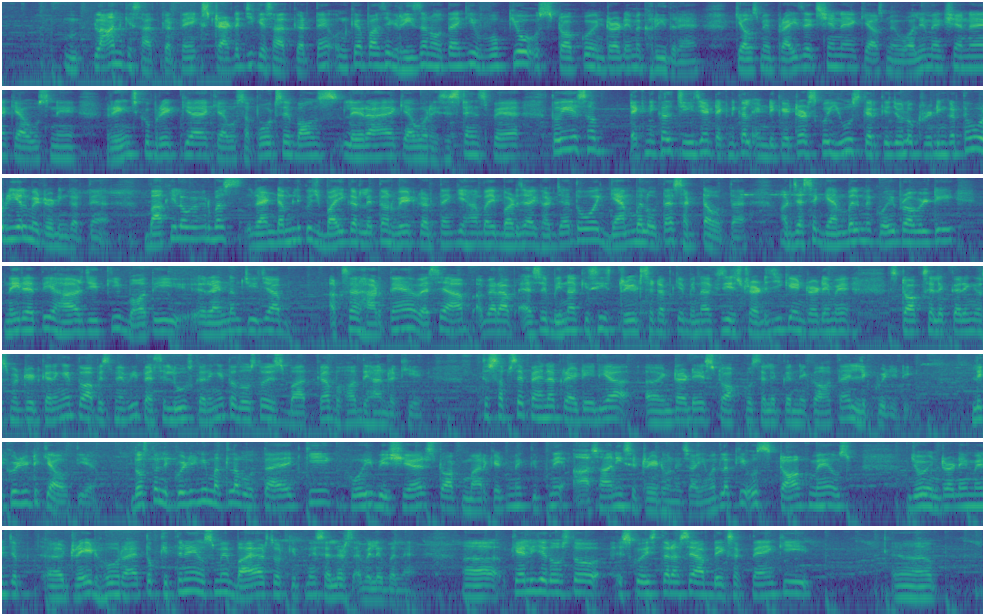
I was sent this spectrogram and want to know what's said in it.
प्लान के साथ करते हैं, एक स्ट्रैटेजी के साथ करते हैं, उनके पास एक रीज़न होता है कि वो क्यों उस स्टॉक को इंट्राडे में ख़रीद रहे हैं। क्या उसमें प्राइस एक्शन है, क्या उसमें वॉल्यूम एक्शन है, क्या उसने रेंज को ब्रेक किया है, क्या वो सपोर्ट से बाउंस ले रहा है, क्या वो रेजिस्टेंस पे है। तो ये सब टेक्निकल चीज़ें टेक्निकल इंडिकेटर्स को यूज़ करके जो लोग ट्रेडिंग करते हैं, वो रियल में ट्रेडिंग करते हैं। बाकी लोग अगर बस रैंडमली कुछ बाई कर लेते हैं और वेट करते हैं कि हाँ भाई बढ़ जाए, घट जाए तो वो एक गैम्बल होता है, सट्टा होता है। और जैसे गैम्बल में कोई प्रॉबिलिटी नहीं रहती, हार जीत की बहुत ही रैंडम चीज़ें आप अक्सर हारते हैं। वैसे आप, अगर आप ऐसे बिना किसी ट्रेड सेटअप के, बिना किसी स्ट्रेटजी के इंटरडे में स्टॉक सेलेक्ट करेंगे, उसमें ट्रेड करेंगे तो आप इसमें भी पैसे लूज़ करेंगे। तो दोस्तों, इस बात का बहुत ध्यान रखिए। तो सबसे पहला क्राइटेरिया इंटरडे स्टॉक को सेलेक्ट करने का होता है लिक्विडिटी लिक्विडिटी क्या होती है? दोस्तों लिक्विडिटी मतलब होता है कि कोई भी शेयर स्टॉक मार्केट में कितने आसानी से ट्रेड होने चाहिए। मतलब कि उस स्टॉक में उस जो इंटरडे में जब ट्रेड हो रहा है तो कितने उसमें बायर्स और कितने सेलर्स अवेलेबल हैं। कह लीजिए दोस्तों इसको इस तरह से आप देख सकते हैं कि आ,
